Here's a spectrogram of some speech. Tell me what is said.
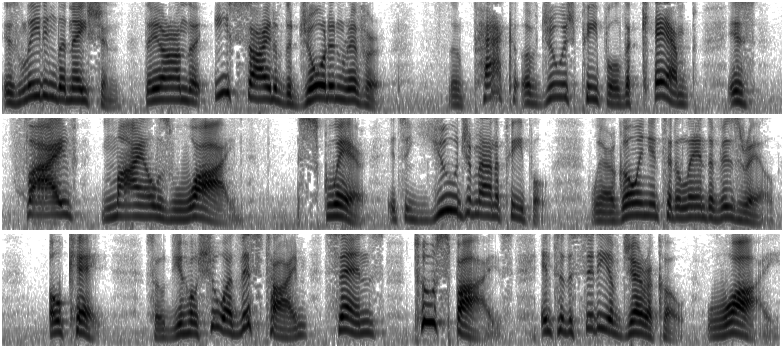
is leading the nation. They are on the east side of the Jordan River. The pack of Jewish people, the camp, is five miles wide, square. It's a huge amount of people. We are going into the land of Israel. Okay, so Yehoshua this time sends two spies into the city of Jericho. Why?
